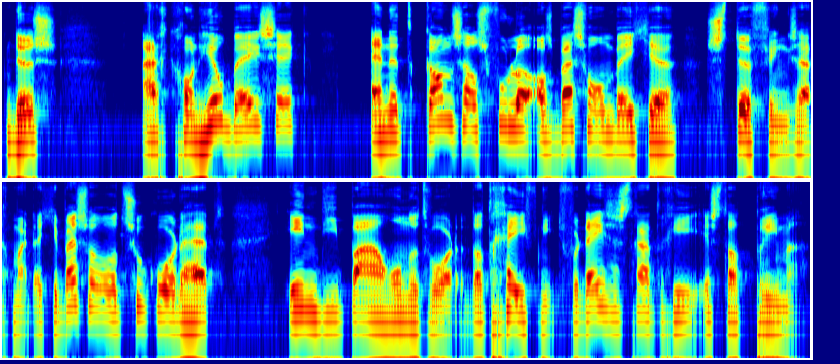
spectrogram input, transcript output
Dus eigenlijk gewoon heel basic. En het kan zelfs voelen als best wel een beetje stuffing, zeg maar. Dat je best wel wat zoekwoorden hebt in die paar honderd woorden. Dat geeft niet. Voor deze strategie is dat prima.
